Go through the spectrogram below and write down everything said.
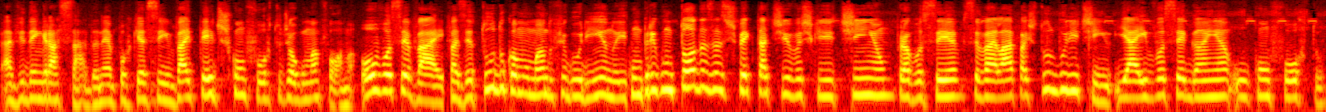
A vida é engraçada, né? Porque assim, vai ter desconforto de alguma forma. Ou você vai fazer tudo como manda o figurino e cumprir com todas as expectativas que tinham para você. Você vai lá, faz tudo bonitinho. E aí você ganha o conforto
